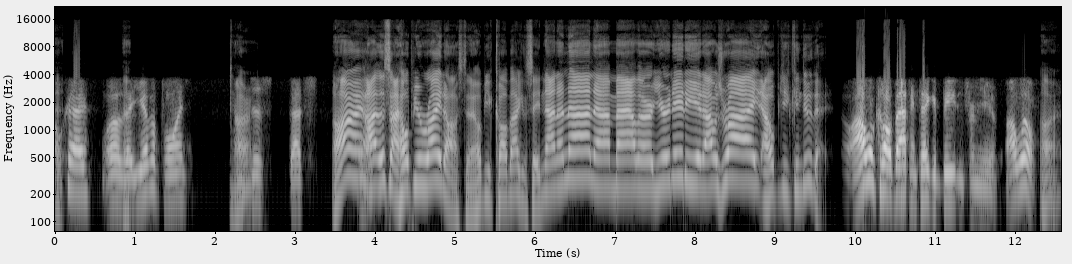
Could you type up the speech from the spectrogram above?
Okay. Well, that you have a point. All Just that's All right. you know. I, listen, I hope you're right, Austin. I hope you call back and say, "No, no, no, no, Maller, you're an idiot. I was right." I hope you can do that. I will call back and take a beating from you. I will. All right.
